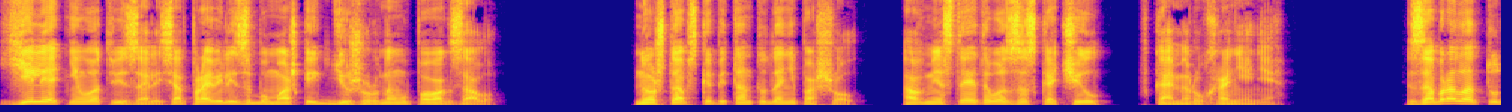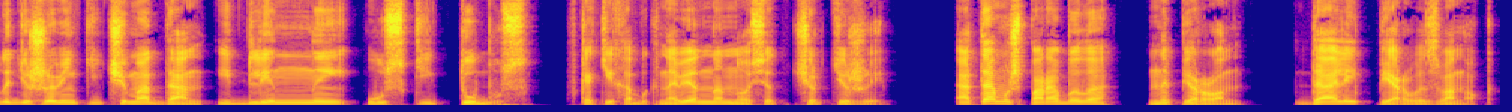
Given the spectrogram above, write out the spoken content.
Еле от него отвязались, отправили за бумажкой к дежурному по вокзалу. Но штабс-капитан туда не пошел, а вместо этого заскочил в камеру хранения. Забрал оттуда дешевенький чемодан и длинный узкий тубус, в каких обыкновенно носят чертежи. А там уж пора было на перрон. Дали первый звонок.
